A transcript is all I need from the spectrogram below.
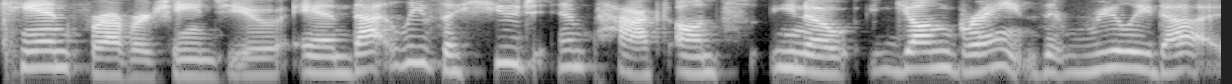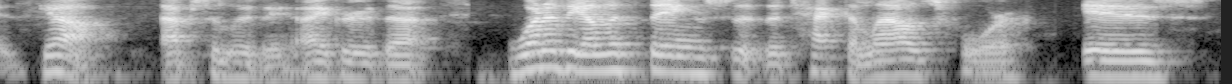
can forever change you. And that leaves a huge impact on, you know, young brains. It really does. Yeah, absolutely. I agree with that. One of the other things that the tech allows for is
